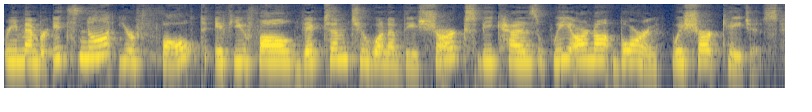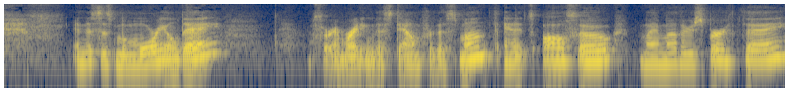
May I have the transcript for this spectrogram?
Remember, it's not your fault if you fall victim to one of these sharks because we are not born with shark cages. And this is Memorial Day. I'm sorry, I'm writing this down for this month. And it's also my mother's birthday.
